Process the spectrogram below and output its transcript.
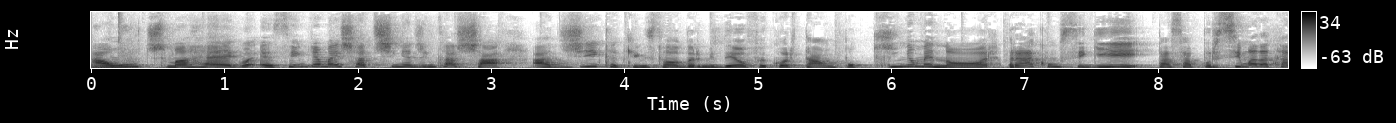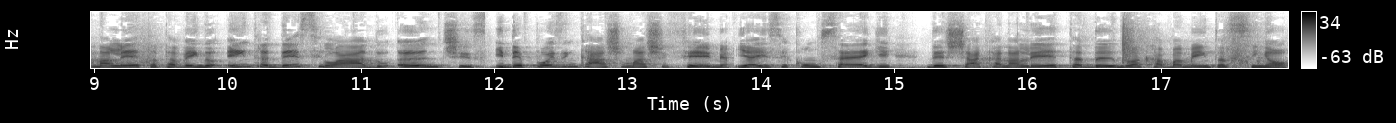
A última régua é sempre a mais chatinha de encaixar. A dica que o instalador me deu foi cortar um pouquinho menor para conseguir passar por cima da canaleta, tá vendo? Entra desse lado antes e depois encaixa macho e fêmea. E aí você consegue deixar a canaleta dando o acabamento assim, ó,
